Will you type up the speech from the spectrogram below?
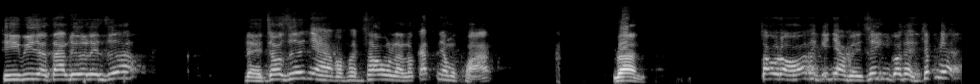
Thì bây giờ ta đưa lên giữa. Để cho giữa nhà và phần sau là nó cắt nhau một khoảng. Vâng. Sau đó thì cái nhà vệ sinh có thể chấp nhận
